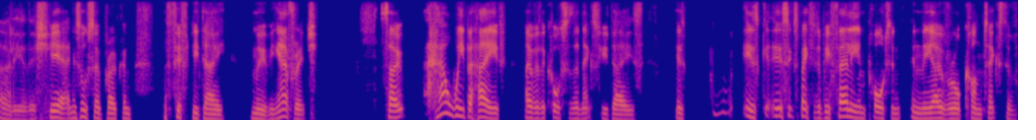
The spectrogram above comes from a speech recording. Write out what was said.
earlier this year. And it's also broken the 50-day moving average. So how we behave over the course of the next few days is, is, is expected to be fairly important in the overall context of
